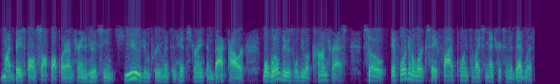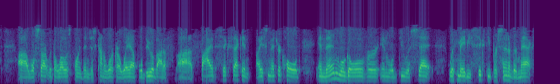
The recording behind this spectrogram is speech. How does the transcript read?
my baseball and softball player I'm training who have seen huge improvements in hip strength and back power, what we'll do is we'll do a contrast. So if we're going to work, say, five points of isometrics in the deadlift, uh, we'll start with the lowest point, then just kind of work our way up. We'll do about a uh, five, six second isometric hold, and then we'll go over and we'll do a set with maybe 60% of their max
